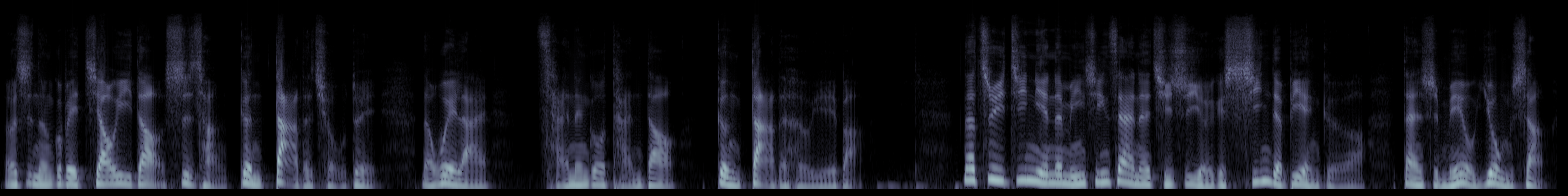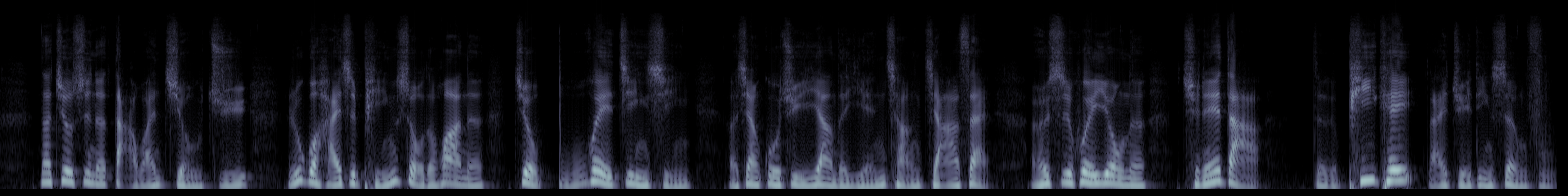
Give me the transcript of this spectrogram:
而是能够被交易到市场更大的球队，那未来才能够谈到更大的合约吧。那至于今年的明星赛呢，其实有一个新的变革啊，但是没有用上，那就是呢，打完九局，如果还是平手的话呢，就不会进行呃像过去一样的延长加赛，而是会用呢全垒打这个 PK 来决定胜负。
